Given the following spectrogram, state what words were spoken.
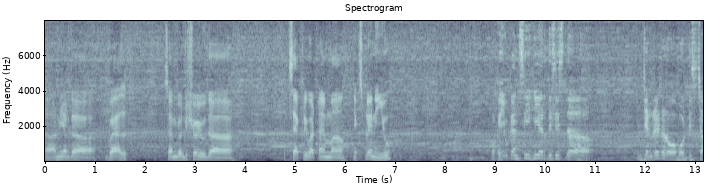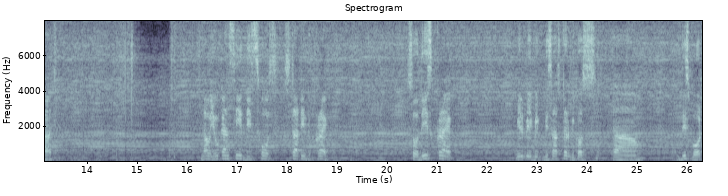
uh, near the well. So i'm going to show you the exactly what i'm uh, explaining you. Okay you can see here this is the generator overboard discharge. Now you can see this hose starting to crack so this crack will be big disaster because uh, this boat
